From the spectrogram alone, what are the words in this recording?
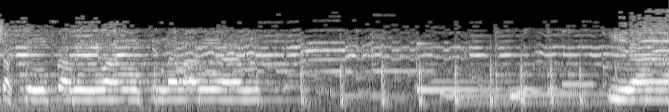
saking prawiwang tinalangan iya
